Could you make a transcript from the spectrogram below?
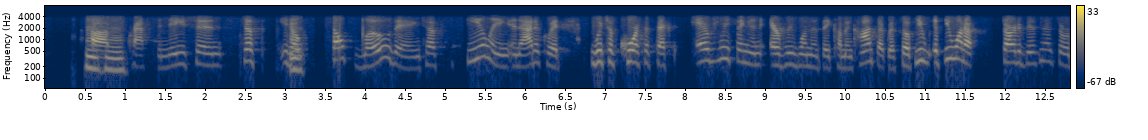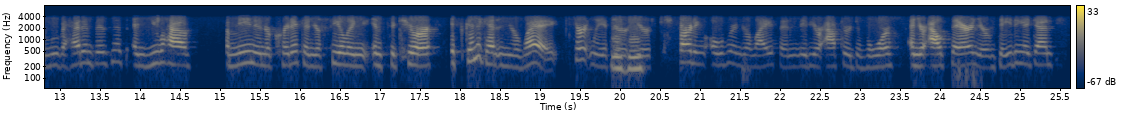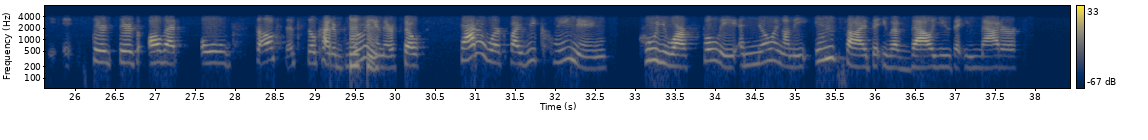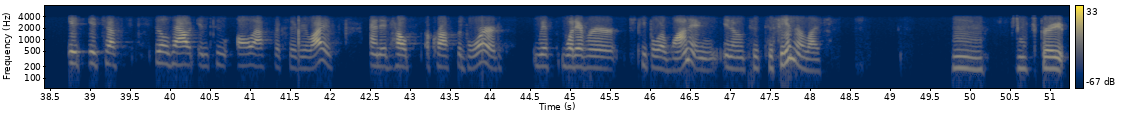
uh, Mhm. procrastination, just you know, self-loathing, just feeling inadequate, which of course affects everything and everyone that they come in contact with. So if you if you want to start a business or move ahead in business and you have a mean inner critic and you're feeling insecure, it's going to get in your way. Certainly, if you're Mhm. you're starting over in your life and maybe you're after a divorce and you're out there and you're dating again, it, there's there's all that old stuff that's still kind of brewing Mhm. in there. So shadow work by reclaiming who you are fully and knowing on the inside that you have value, that you matter, it, it just spills out into all aspects of your life and it helps across the board with whatever people are wanting, you know, to, to see in their life. Mm, that's great.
